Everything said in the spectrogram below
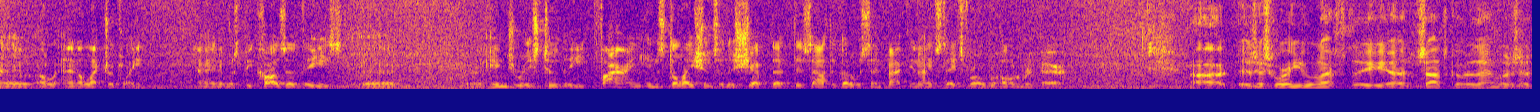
uh, and electrically. And it was because of these uh, injuries to the firing installations of the ship that the South Dakota was sent back to the United States for overhaul and repair. Uh, is this where you left the uh, South Dakota then? Was it?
